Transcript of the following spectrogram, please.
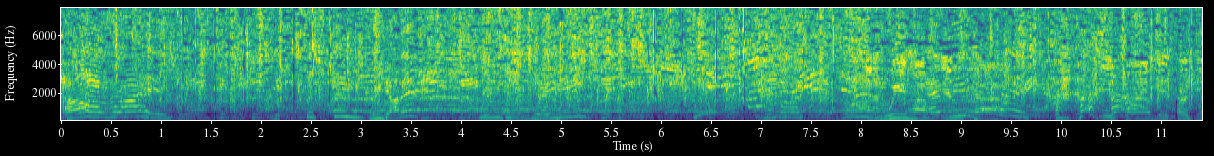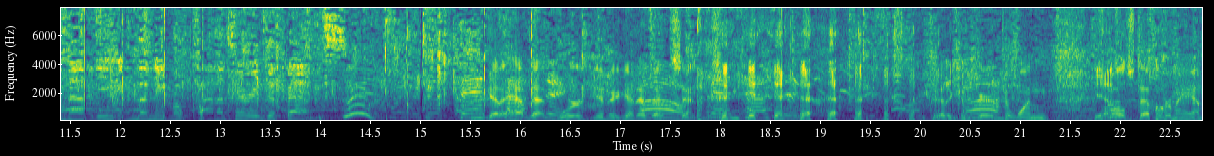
All right. We got it. Waiting. Waiting. And we have impact. A triumph for humanity in the name of planetary defense. You got to have that word. You know, you got to have that Oh, sentence. fantastic. Got to compare it to one Yeah. small step for man.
